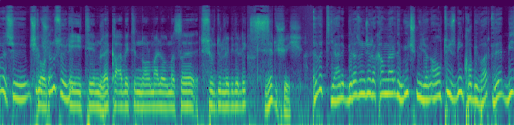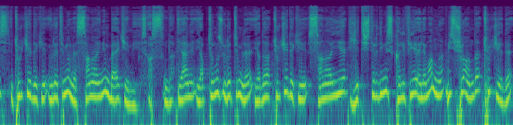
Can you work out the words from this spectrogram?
Evet şimdi, şimdi şunu söyleyeyim. Eğitim, rekabetin normal olması, sürdürülebilirlik size düşüyor iş. Evet yani biraz önce rakam verdim. 3 milyon 600 bin kobi var ve biz Türkiye'deki üretimin ve sanayinin bel kemiğiyiz aslında. Yani yaptığımız üretimle ya da Türkiye'deki sanayiye yetiştirdiğimiz kalifiye elemanla biz şu anda Türkiye'de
